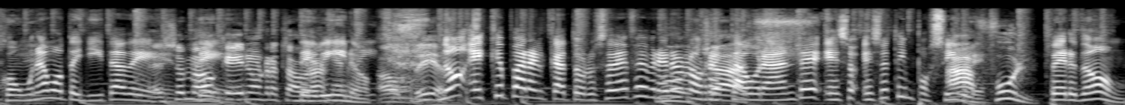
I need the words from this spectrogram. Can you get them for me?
con una botellita de, Eso es mejor de- que ir a un de restaurante. vino. Olvídate. No, es que para el 14 de febrero los restaurantes, eso, eso está imposible. A full. Perdón.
